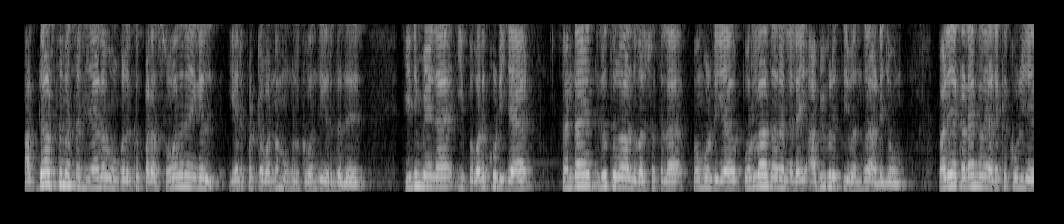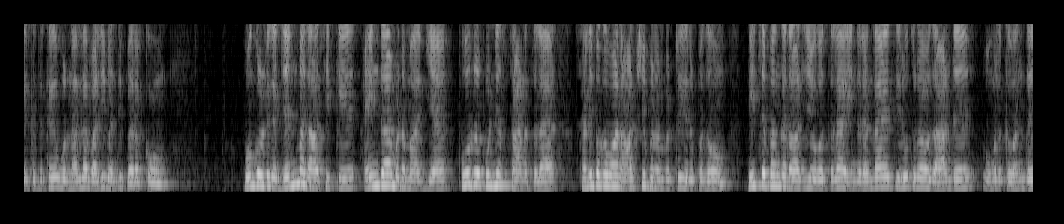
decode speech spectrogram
அர்த்தாஷ்டம சனியால உங்களுக்கு பல சோதனைகள் ஏற்பட்ட வண்ணம் உங்களுக்கு வந்து இருந்தது. இனிமேல இப்போ வரக்கூடிய ரெண்டாயிரத்தி இருபத்தி ஓராவது வருஷத்துல உங்களுடைய பொருளாதார நிலை அபிவிருத்தி வந்து அடையும். பழைய கடன்களை அடைக்கக்கூடியதுக்கு ஒரு நல்ல வழி வந்து பிறக்கும். உங்களுடைய ஜென்ம ராசிக்கு ஐந்தாம் இடமாகிய பூர்வ புண்ணிய ஸ்தானத்துல சனி பகவான் ஆட்சி பலம் பெற்று இருப்பதும் நீச்சபங்க ராஜயோகத்துல இந்த ரெண்டாயிரத்தி இருபத்தொராவது ஆண்டு உங்களுக்கு வந்து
